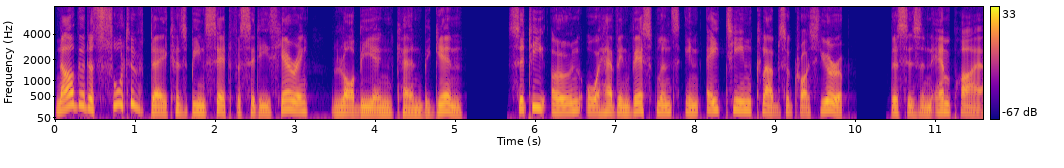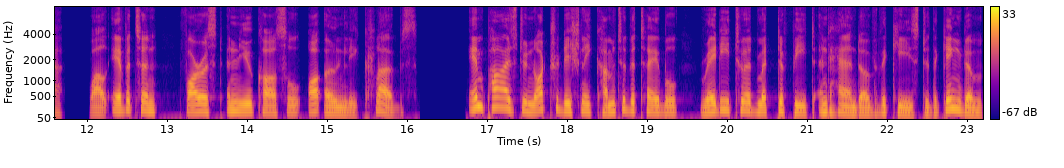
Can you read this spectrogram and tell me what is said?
Now that a sort of date has been set for City's hearing, lobbying can begin. City own or have investments in 18 clubs across Europe. This is an empire, while Everton, Forest, and Newcastle are only clubs. Empires do not traditionally come to the table ready to admit defeat and hand over the keys to the kingdom.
